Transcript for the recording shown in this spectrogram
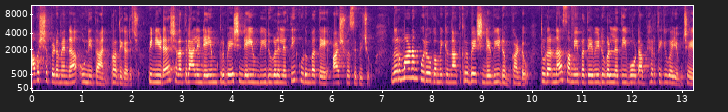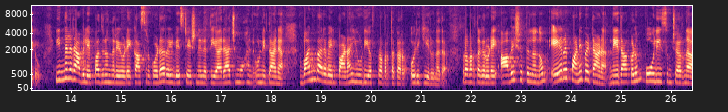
ആവശ്യപ്പെടുമെന്ന് ഉണ്ണിത്താൻ പ്രതികരിച്ചു. പിന്നീട് ശരത്ലാലിന്റെയും കൃപേഷിന്റെയും വീടുകളിലെത്തി കുടുംബത്തെ ആശ്വസിപ്പിച്ചു. നിർമ്മാണം പുരോഗമിക്കുന്ന കൃപേഷിന്റെ വീടും കണ്ടു. തുടർന്ന് സമീപത്തെ വീടുകളിലെത്തി വോട്ട് അഭ്യർത്ഥിക്കുകയും ചെയ്തു. ഇന്നലെ രാവിലെ പതിനൊന്നരയോടെ കാസർഗോഡ് റെയിൽവേ സ്റ്റേഷനിലെത്തിയ രാജ്മോഹൻ ഉണ്ണിത്താന് വൻ വരവേൽപ്പാണ് യു ഡി എഫ് പ്രവർത്തകർ ഒരുക്കിയിരുന്നത്. പ്രവർത്തകരുടെ ആവേശത്തിൽ നിന്നും ഏറെ പണിപ്പെട്ടാണ് നേതാക്കളും പോലീസും ചേർന്ന്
